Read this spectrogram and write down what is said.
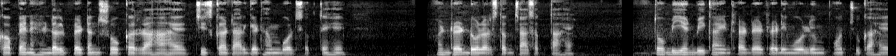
cup and handle pattern show कर रहा है, जिसका टारगेट हम बोल सकते हैं हंड्रेड डॉलर्स तक जा सकता है। तो बी का इंट्राडे ट्रेडिंग वॉल्यूम पहुँच चुका है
